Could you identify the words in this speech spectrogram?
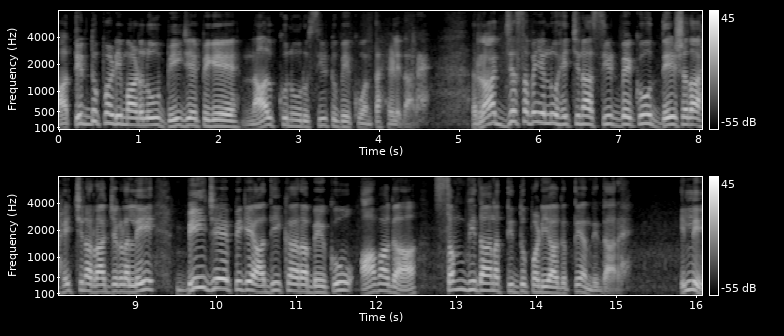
ಆ ತಿದ್ದುಪಡಿ ಮಾಡಲು ಬಿಜೆಪಿಗೆ ನಾಲ್ಕು ನೂರು ಸೀಟು ಬೇಕು ಅಂತ ಹೇಳಿದ್ದಾರೆ. ರಾಜ್ಯಸಭೆಯಲ್ಲೂ ಹೆಚ್ಚಿನ ಸೀಟ್ ಬೇಕು, ದೇಶದ ಹೆಚ್ಚಿನ ರಾಜ್ಯಗಳಲ್ಲಿ ಬಿಜೆಪಿಗೆ ಅಧಿಕಾರ ಬೇಕು, ಆವಾಗ ಸಂವಿಧಾನ ತಿದ್ದುಪಡಿ ಆಗುತ್ತೆ ಅಂದಿದ್ದಾರೆ. ಇಲ್ಲಿ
